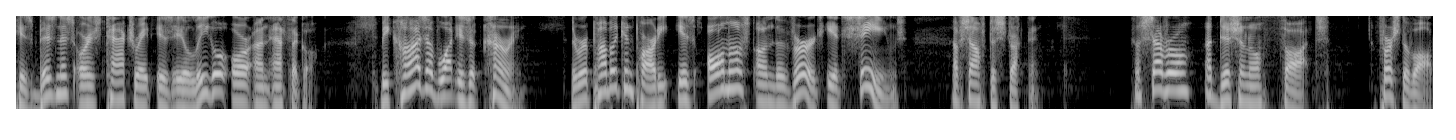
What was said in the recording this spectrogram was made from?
his business, or his tax rate is illegal or unethical. Because of what is occurring, the Republican Party is almost on the verge, it seems, of self destructing. So, several additional thoughts. First of all,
